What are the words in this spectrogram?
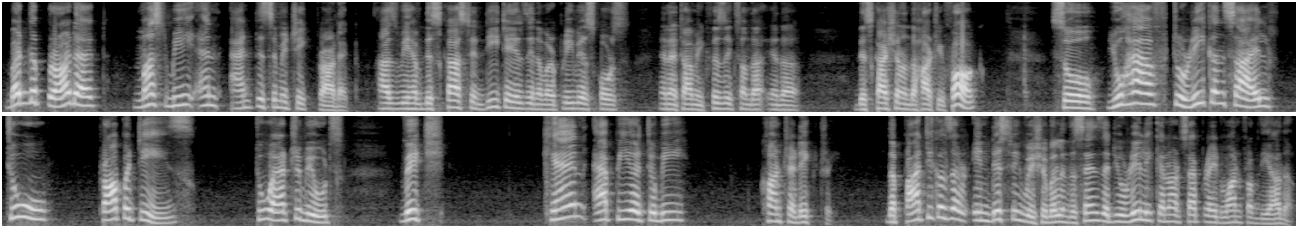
but the product must be an antisymmetric product as we have discussed in details in our previous course in atomic physics on the in the discussion on the Hartree-Fock. So, you have to reconcile two properties two attributes which can appear to be contradictory the particles are indistinguishable in the sense that you really cannot separate one from the other.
